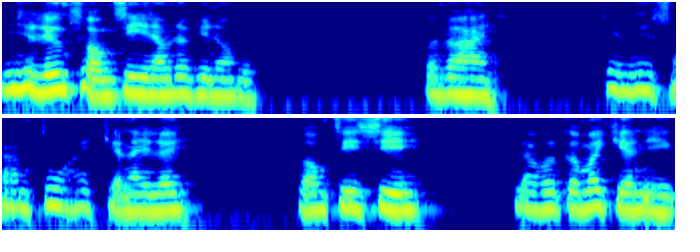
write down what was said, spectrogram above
นี่จะลืมสองสี่นะเด้อพี่น้องเด้อคนว่าให้เขียนเลยสามตัวให้เขียนให้เลยสองสี่สี่แล้วมันก็มาเขียนอีก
